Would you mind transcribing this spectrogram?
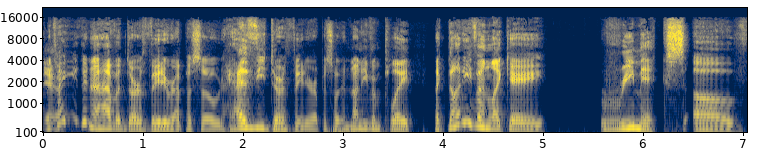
like, Yeah. how are you gonna have a Darth Vader episode, heavy Darth Vader episode, and not even play like not even like a remix of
